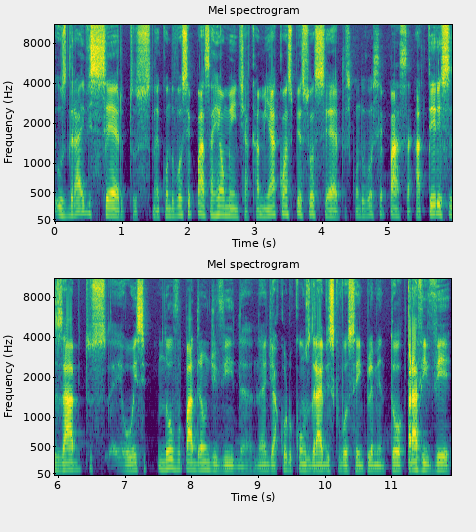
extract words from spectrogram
os drives certos, né? quando você passa realmente a caminhar com as pessoas certas, quando você passa a ter esses hábitos eh, ou esse novo padrão de vida, né? de acordo com os drives que você implementou para viver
